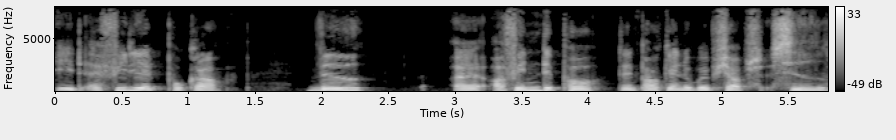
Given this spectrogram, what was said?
et affiliate-program ved øh, at finde det på den pågældende webshops side.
